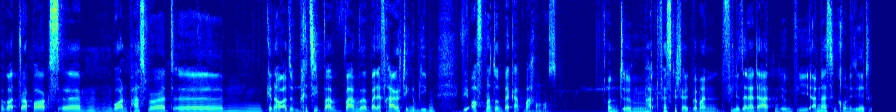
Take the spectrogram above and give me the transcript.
oh Gott, Dropbox, ähm, One Password, ähm, genau. Also im Prinzip war, waren wir bei der Frage stehen geblieben, wie oft man so ein Backup machen muss. Und ähm, hat festgestellt, wenn man viele seiner Daten irgendwie anders synchronisiert,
